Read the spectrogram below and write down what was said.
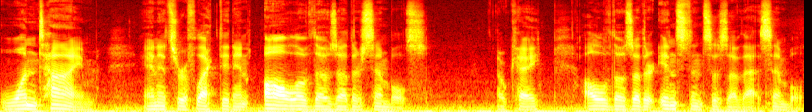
one time and it's reflected in all of those other symbols okay? All of those other instances of that symbol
